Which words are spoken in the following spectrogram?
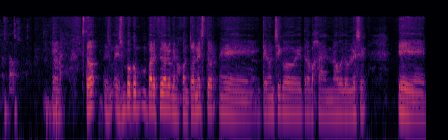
encantados. Claro. Esto es, es, un poco parecido a lo que nos contó Néstor, eh, que era un chico que trabaja en AWS, eh,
